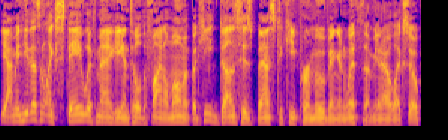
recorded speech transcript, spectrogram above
yeah. I mean, he doesn't like stay with Maggie until the final moment, but he does his best to keep her moving and with them. You know, like so.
